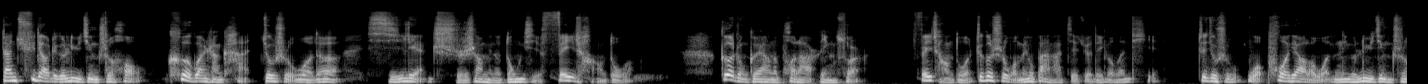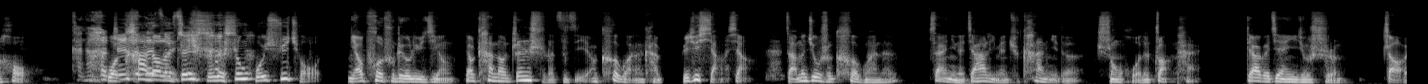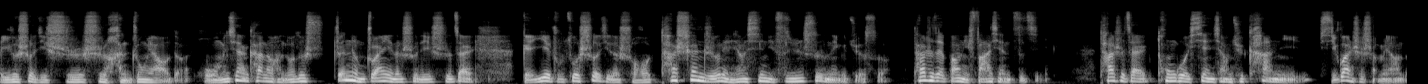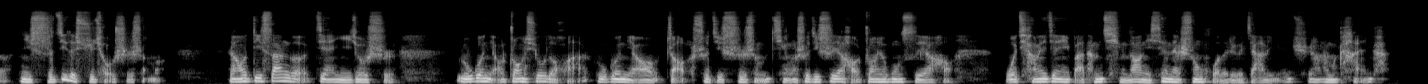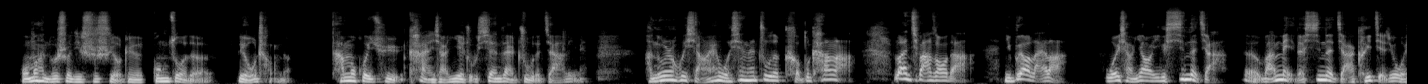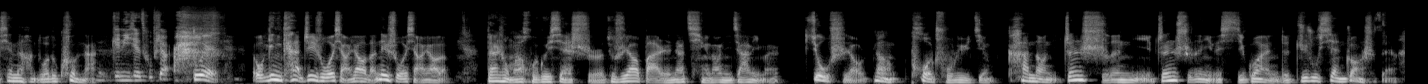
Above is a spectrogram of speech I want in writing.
但去掉这个滤镜之后，客观上看，就是我的洗脸池上面的东西非常多，各种各样的破烂零碎儿非常多。这个是我没有办法解决的一个问题。这就是我破掉了我的那个滤镜之后，看到我看到了真实的生活需求。你要破除这个滤镜，要看到真实的自己，要客观的看，别去想象。咱们就是客观的，在你的家里面去看你的生活的状态。第二个建议就是找一个设计师是很重要的。我们现在看到很多的真正专业的设计师在给业主做设计的时候，他甚至有点像心理咨询师的那个角色，他是在帮你发现自己，他是在通过现象去看你习惯是什么样的，你实际的需求是什么。然后第三个建议就是。如果你要装修的话，如果你要找设计师什么，请了设计师也好，装修公司也好，我强烈建议把他们请到你现在生活的这个家里面去，让他们看一看。我们很多设计师是有这个工作的流程的，他们会去看一下业主现在住的家里面。很多人会想，哎，我现在住的可不堪了，乱七八糟的，你不要来了，我想要一个新的家。呃，完美的新的家可以解决我现在很多的困难。给你一些图片儿。对，我给你看，这是我想要的，那是我想要的。但是我们要回归现实，就是要把人家请到你家里面，就是要让破除滤镜，看到你真实的你，真实的你的习惯，你的居住现状是怎样。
